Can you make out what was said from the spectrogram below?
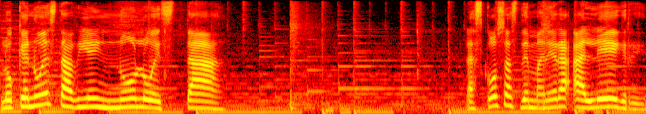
Lo que no está bien, no lo está. Las cosas de manera alegre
